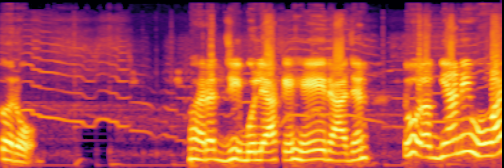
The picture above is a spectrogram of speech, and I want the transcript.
કરો. ભરતજી બોલ્યા કે, હે રાજન, તું અજ્ઞાની હોવા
